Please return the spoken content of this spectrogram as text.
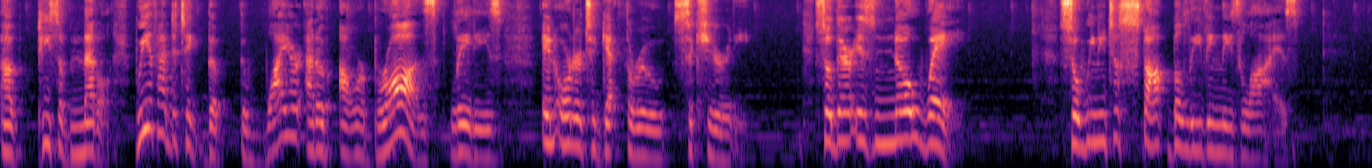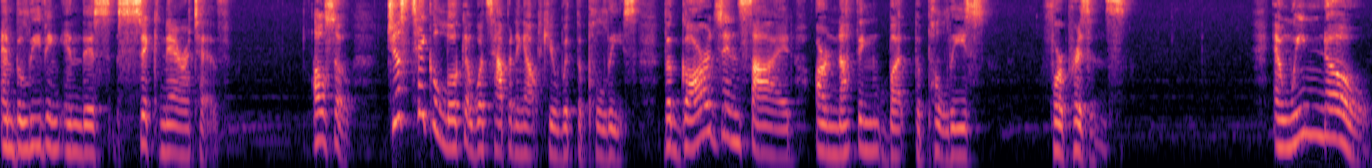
a piece of metal. We have had to take the, the wire out of our bras, ladies, in order to get through security. So there is no way. So we need to stop believing these lies and believing in this sick narrative. Also, just take a look at what's happening out here with the police. The guards inside are nothing but the police for prisons. And we know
